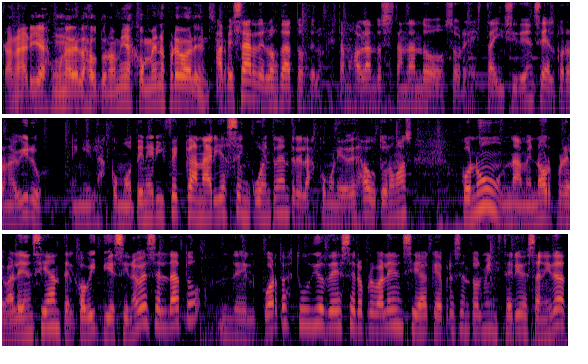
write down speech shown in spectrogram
Canarias es una de las autonomías con menos prevalencia. A pesar de los datos de los que estamos hablando se están dando sobre esta incidencia del coronavirus en islas como Tenerife, Canarias se encuentra entre las comunidades autónomas con una menor prevalencia ante el COVID-19. Es el dato del cuarto estudio de cero prevalencia que presentó el Ministerio de Sanidad.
